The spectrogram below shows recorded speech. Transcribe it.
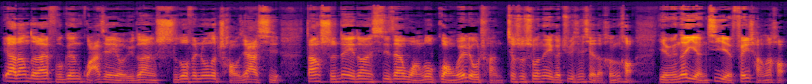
亚当·德莱福跟寡姐有一段十多分钟的吵架戏。当时那一段戏在网络广为流传，就是说那个剧情写得很好，演员的演技也非常的好。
